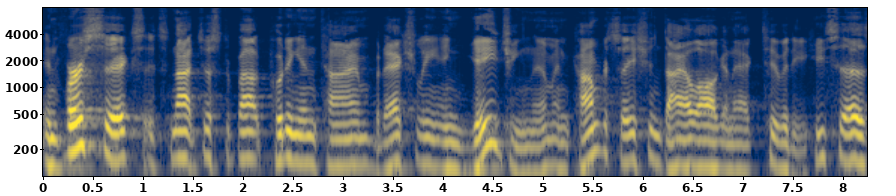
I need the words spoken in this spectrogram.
In verse 6, it's not just about putting in time, but actually engaging them in conversation, dialogue, and activity. He says,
